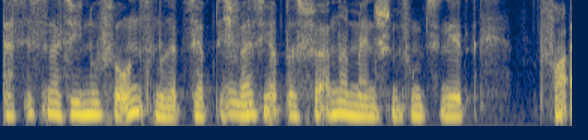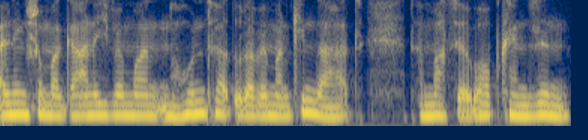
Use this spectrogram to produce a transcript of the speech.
Das ist natürlich nur für uns ein Rezept. Ich mhm. weiß nicht, ob das für andere Menschen funktioniert. Vor allen Dingen schon mal gar nicht, wenn man einen Hund hat oder wenn man Kinder hat. Dann macht es ja überhaupt keinen Sinn.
